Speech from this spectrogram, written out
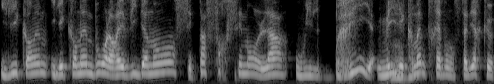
il est quand même, il est quand même bon. Alors évidemment, c'est pas forcément là où il brille, mais il est quand mhm. même très bon. C'est-à-dire que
